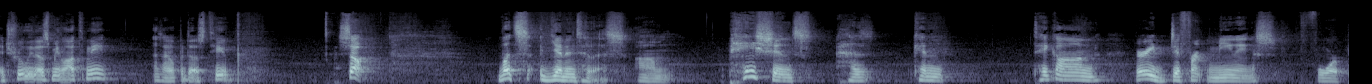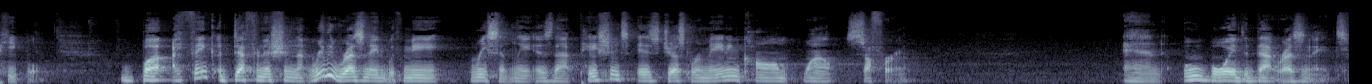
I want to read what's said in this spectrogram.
It truly does mean a lot to me, as I hope it does to you. So, let's get into this. Um, patience has can take on very different meanings for people. But I think a definition that really resonated with me recently is that patience is just remaining calm while suffering. And oh boy, did that resonate.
